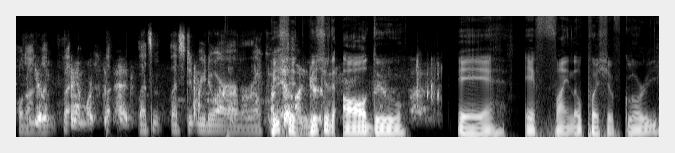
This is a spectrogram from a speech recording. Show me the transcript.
Hold on. Yo, Let, let, Sam, what's the ped? let's let's do redo our armor real quick. the should. We should all do a a final push of glory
